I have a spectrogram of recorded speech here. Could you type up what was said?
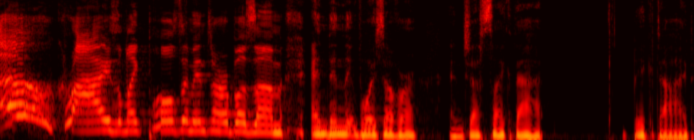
oh, cries and like pulls him into her bosom. And then the voiceover. And just like that, Big died.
